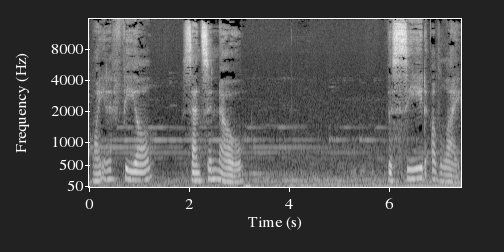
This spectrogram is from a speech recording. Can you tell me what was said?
I want you to feel, sense, and know the seed of life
